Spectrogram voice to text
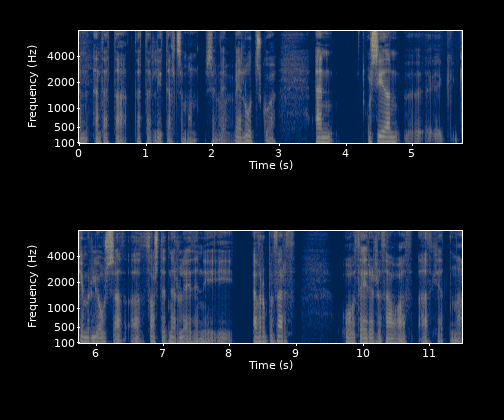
en, en þetta, þetta líti allt saman sem vel, vel út sko. En og síðan uh, kemur ljósað að þorstein eru leiðin í, í Evrópaferð og þeir eru þá að, að hérna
